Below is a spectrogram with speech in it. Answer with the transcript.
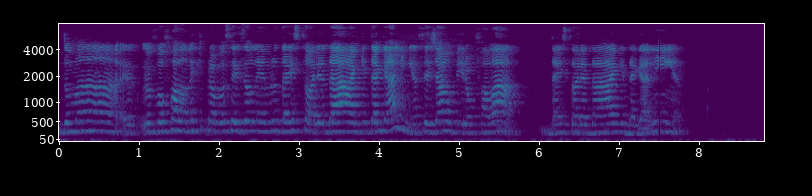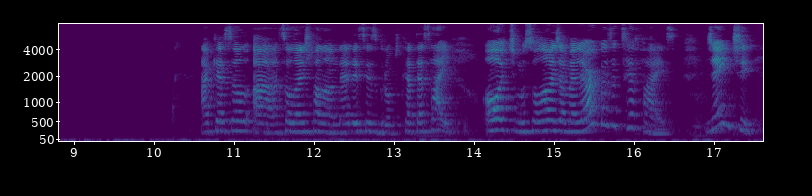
de uma. Eu vou falando aqui para vocês, eu lembro da história da águia e da galinha. Vocês já ouviram falar da história da águia e da galinha? Aqui é a Solange falando, né, desses grupos que até saí. Ótimo, Solange, a melhor coisa que você faz. Gente,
